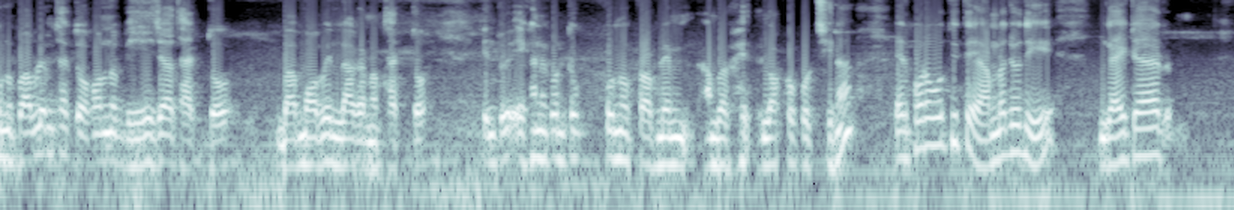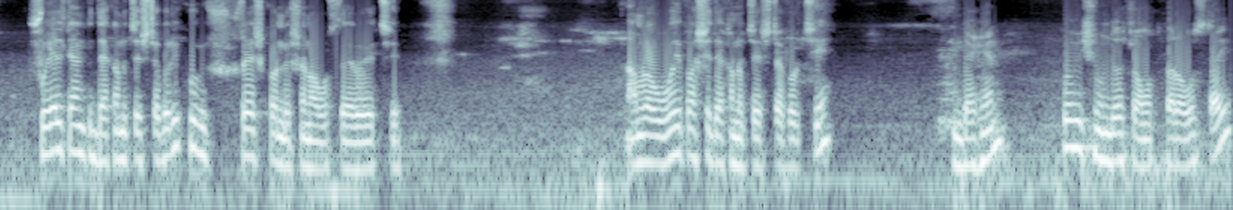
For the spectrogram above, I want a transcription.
কোনো প্রবলেম থাকতো, কখনো ভেজা থাকতো বা মোবিল লাগানো থাকতো। কিন্তু এখানে কিন্তু কোনো প্রবলেম আমরা লক্ষ্য করছি না। এর পরবর্তীতে আমরা যদি গাড়িটার ফুয়েল ট্যাঙ্ক দেখানোর চেষ্টা করি, খুবই ফ্রেশ কন্ডিশন অবস্থায় রয়েছে। আমরা উভয় পাশে দেখানোর চেষ্টা করছি। দেখেন, খুবই সুন্দর, চমৎকার অবস্থায়।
